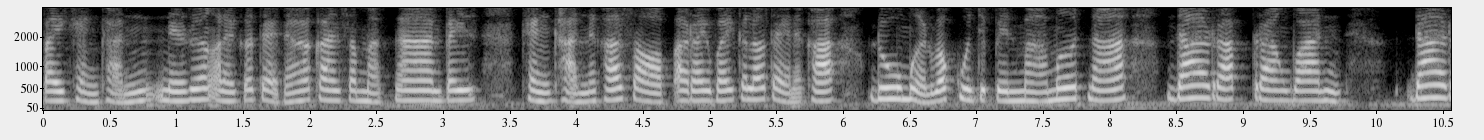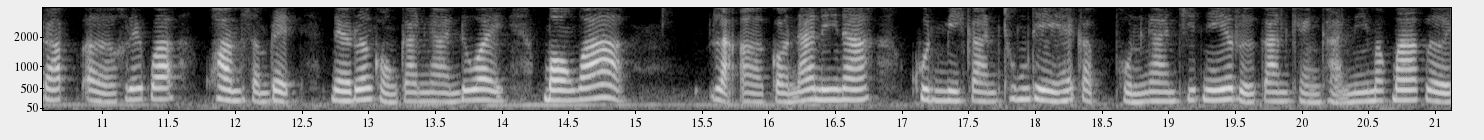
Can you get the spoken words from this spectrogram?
ไปแข่งขันในเรื่องอะไรก็แต่นะคะ การสมัครงานไปแข่งขันนะคะ สอบอะไรไว้ก็แล้วแต่นะคะ ดูเหมือนว่าคุณจะเป็นมามืดนะ ได้รับรางวัล ได้รับเออเรียกว่าความสำเร็จในเรื่องของการงานด้วย มองว่าก่อนหน้านี้นะ คุณมีการทุ่มเทให้กับผลงานชิ้นนี้ หรือการแข่งขันนี้มาก ๆ เลย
